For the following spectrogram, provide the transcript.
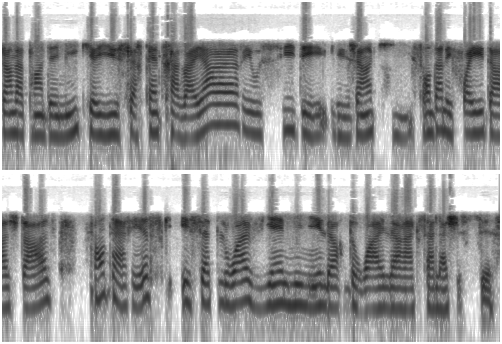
dans la pandémie, qu'il y a eu certains travailleurs et aussi des les gens qui sont dans les foyers d'âge d'âge sont à risque et cette loi vient miner leurs droits et leur accès à la justice.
